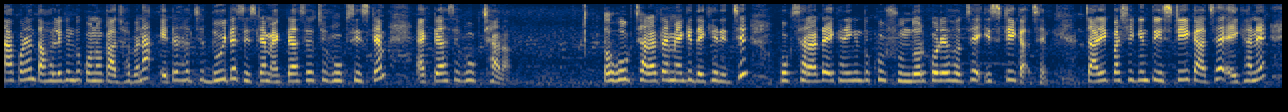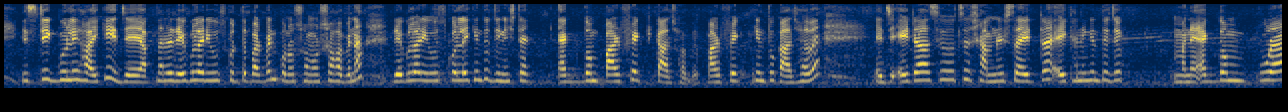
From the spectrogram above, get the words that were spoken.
না করেন, তাহলে কিন্তু কোনো কাজ হবে না। এটার হচ্ছে দুইটা সিস্টেম একটা আছে হচ্ছে হুক সিস্টেম একটা আছে হুক ছাড়া। তো হুক ছাড়াটা আমি আগে দেখে দিচ্ছি। হুক ছাড়াটা এখানে কিন্তু খুব সুন্দর করে হচ্ছে স্টিক আছে। চারিপাশে কিন্তু স্টিক আছে। এখানে স্টিকগুলি হয় কি যে আপনারা রেগুলার ইউজ করতে পারবেন, কোনো সমস্যা হবে না। রেগুলার ইউজ করলে কিন্তু জিনিসটা একদম পারফেক্ট কাজ হবে। পারফেক্ট কিন্তু কাজ হবে। এই যে এটা আছে হচ্ছে সামনের সাইডটা। এখানে কিন্তু যে মানে একদম পুরা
